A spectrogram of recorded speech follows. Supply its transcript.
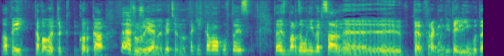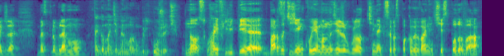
Okej, kawałeczek korka też użyjemy, wiecie, no takich kawałków to jest, to jest bardzo uniwersalny yy, ten fragment detailingu, także bez problemu tego będziemy mogli użyć. No słuchaj Filipie, bardzo Ci dziękuję, mam nadzieję, że w ogóle odcinek z rozpakowywania Ci się spodoba.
